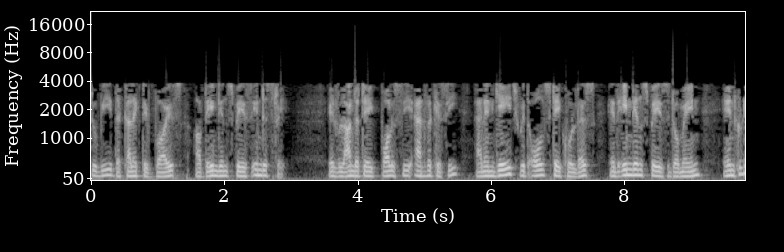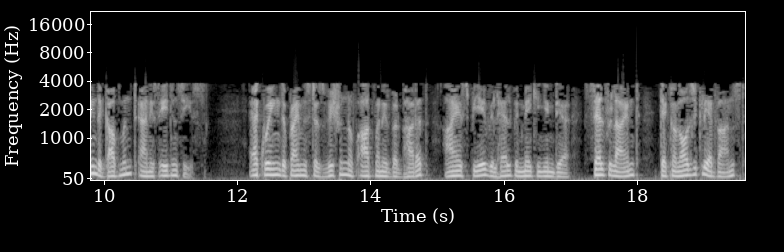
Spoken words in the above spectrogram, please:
to be the collective voice of the Indian space industry. It will undertake policy advocacy and engage with all stakeholders in the Indian space domain, including the government and its agencies. Echoing the Prime Minister's vision of Atmanirbhar Bharat, ISPA will help in making India self-reliant, technologically advanced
